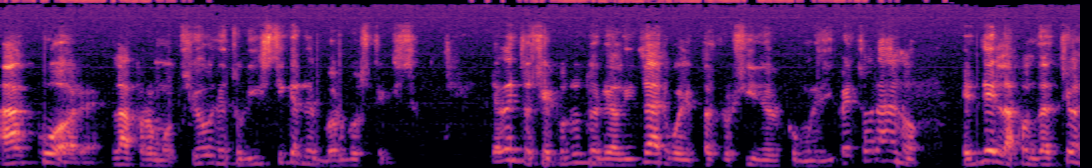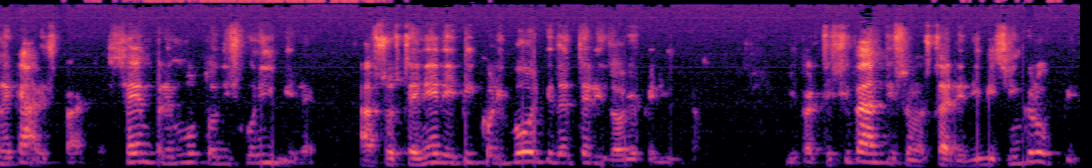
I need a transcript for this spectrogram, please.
ha a cuore la promozione turistica del borgo stesso. L'evento si è potuto realizzare con il patrocinio del Comune di Pettorano e della Fondazione Carispac, sempre molto disponibile a sostenere i piccoli borghi del territorio peligno. I partecipanti sono stati divisi in gruppi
